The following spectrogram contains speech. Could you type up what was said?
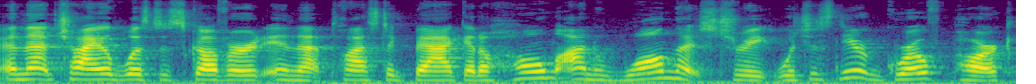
And that child was discovered in that plastic bag at a home on Walnut Street, which is near Grove Park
